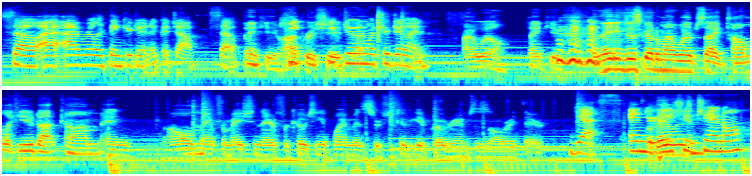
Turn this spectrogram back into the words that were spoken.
So I, I really think you're doing a good job. So Thank you. keep, I appreciate keep doing that. what you're doing. I will. Thank you. and they can just go to my website, tomlahue.com, and all my information there for coaching appointments or certificate programs is all right there. yes. And your Okay, YouTube Lindsey? channel.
